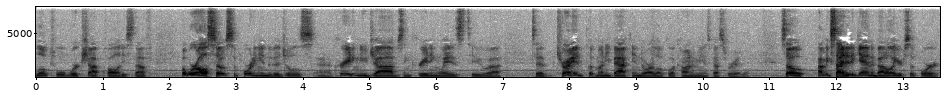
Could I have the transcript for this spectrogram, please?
local workshop quality stuff, but we're also supporting individuals, uh, creating new jobs, and creating ways to uh, to try and put money back into our local economy as best we're able. So I'm excited again about all your support,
